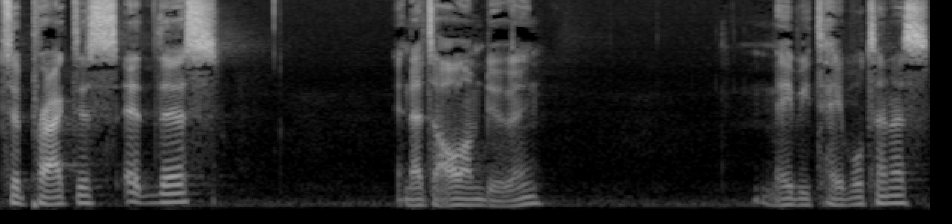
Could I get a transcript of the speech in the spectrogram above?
to practice at this, and that's all I'm doing, maybe table tennis.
